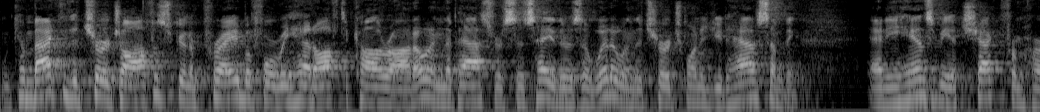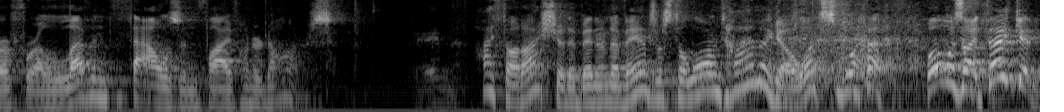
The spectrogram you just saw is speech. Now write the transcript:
We come back to the church office. We're going to pray before we head off to Colorado. And the pastor says, Hey, there's a widow in the church wanted you to have something. And he hands me a check from her for $11,500. I thought I should have been an evangelist a long time ago. What's, what, what was I thinking?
